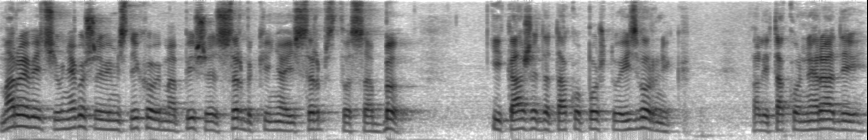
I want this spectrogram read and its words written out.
Marojević u njegoševim stihovima piše srbkinja i srpstvo sa B i kaže da tako poštuje izvornik, ali tako ne radi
